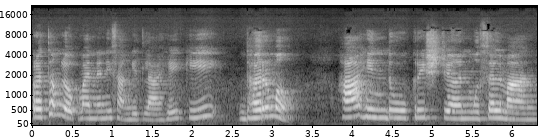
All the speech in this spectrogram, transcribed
प्रथम लोकमान्यांनी सांगितलं आहे की धर्म हा हिंदू ख्रिश्चन मुसलमान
